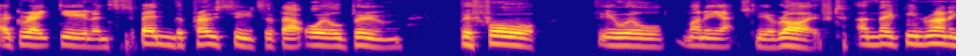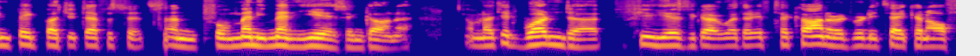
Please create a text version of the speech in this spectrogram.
a great deal and spend the proceeds of that oil boom before the oil money actually arrived. And they've been running big budget deficits and for many, many years in Ghana. I mean, I did wonder a few years ago whether if Turkana had really taken off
